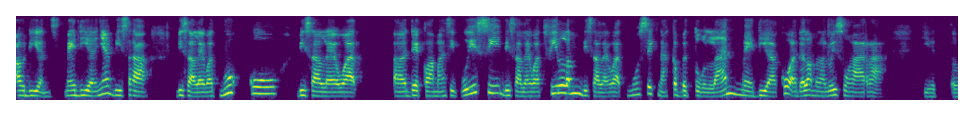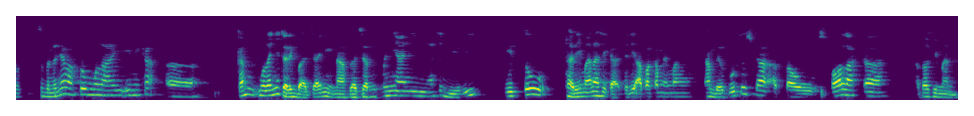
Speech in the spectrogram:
audiens. Medianya bisa bisa lewat buku, bisa lewat uh, deklamasi puisi, bisa lewat film, bisa lewat musik. Nah, kebetulan mediaku adalah melalui suara gitu. Sebenarnya waktu mulai ini Kak uh, kan mulainya dari baca ini. Nah, belajar menyanyinya sendiri itu dari mana sih Kak? Jadi apakah memang ambil kursus Kak atau sekolah Kak atau gimana?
